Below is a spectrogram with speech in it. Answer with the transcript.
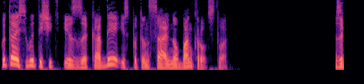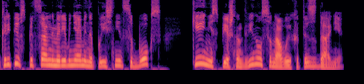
пытаясь вытащить СЗКД из потенциального банкротства. Закрепив специальными ремнями на пояснице бокс, Кей неспешно двинулся на выход из здания.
